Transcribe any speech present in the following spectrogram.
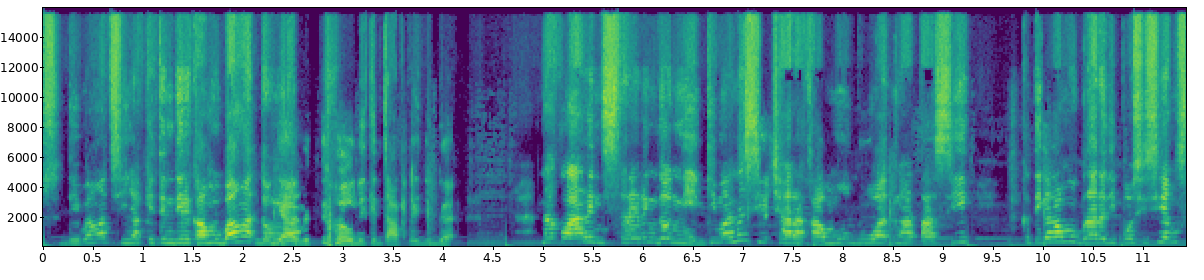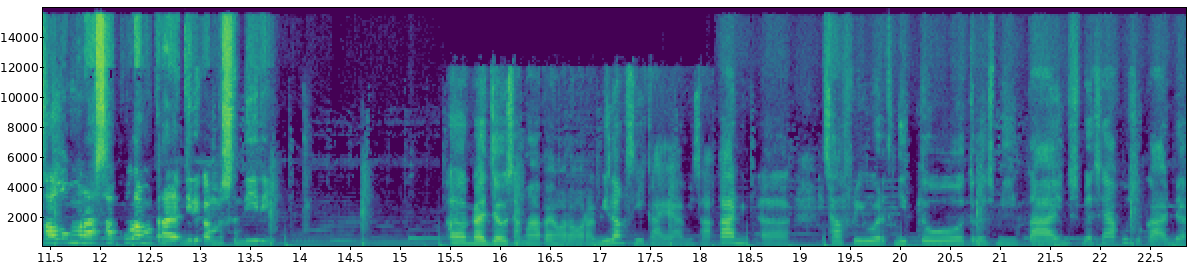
sedih banget sih nyakitin diri kamu banget dong ya, ya. betul. Bikin capek juga. Nah Klarin sharing dong nih. Gimana sih cara kamu buat ngatasi ketika kamu berada di posisi yang selalu merasa kurang terhadap diri kamu sendiri nggak uh, jauh sama apa yang orang-orang bilang sih kayak misalkan uh, eh, self reward gitu terus me time terus biasanya aku suka ada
